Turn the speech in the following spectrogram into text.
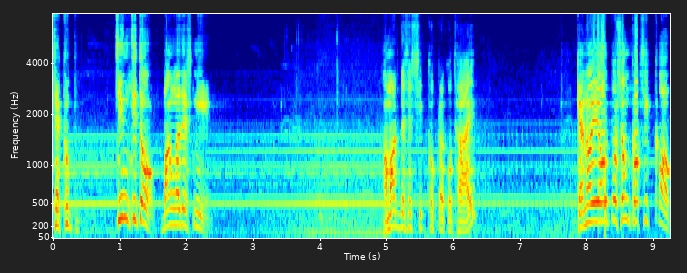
সে খুব চিন্তিত বাংলাদেশ নিয়ে। আমার দেশের শিক্ষকরা কোথায়? কেন এই অল্প সংখ্যক শিক্ষক?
